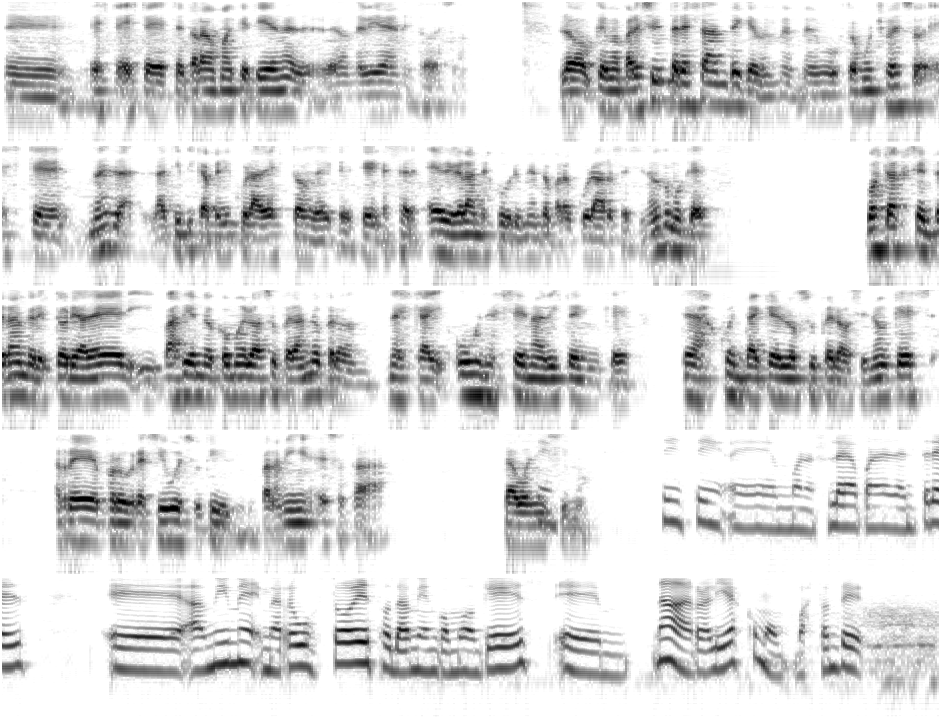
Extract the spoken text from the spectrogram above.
eh, este, este, este trauma que tiene, de, dónde viene y todo eso. Lo que me pareció interesante, que me, me gustó mucho eso, es que no es la, la, típica película de estos de que tiene que hacer el gran descubrimiento para curarse, sino como que vos estás enterando la historia de él y vas viendo cómo él va superando, pero no es que hay una escena, viste, en que te das cuenta que él lo superó, sino que es re progresivo y sutil. Y para mí eso está, está buenísimo. Sí, sí, eh, bueno, yo le voy a poner el 3. Eh, a mí me, me re gustó eso también, como que es, eh, nada, en realidad es como bastante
